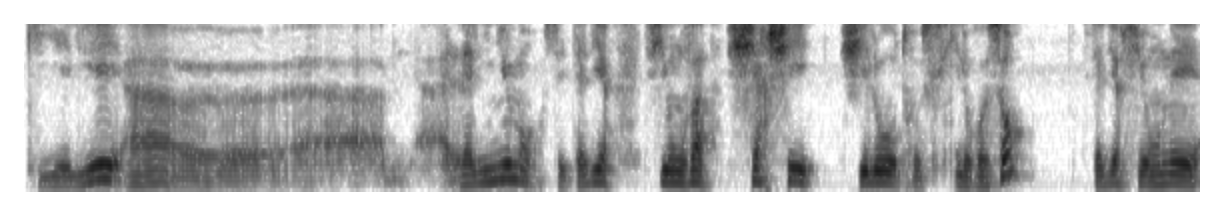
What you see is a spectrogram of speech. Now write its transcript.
qui est liée euh, l'alignement. C'est-à-dire, si on va chercher chez l'autre ce qu'il ressent, c'est-à-dire si on est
